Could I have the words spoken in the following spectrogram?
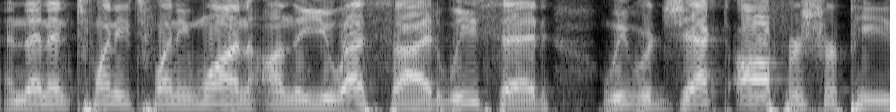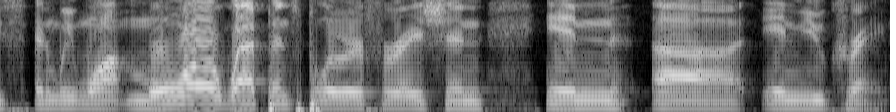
And then in 2021, on the U.S. side, we said we reject offers for peace and we want more weapons proliferation in uh, in Ukraine.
